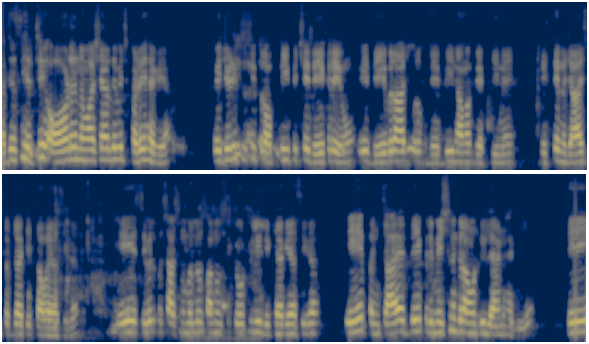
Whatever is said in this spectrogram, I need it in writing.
ਅੱਜ ਅਸੀਂ ਇੱਥੇ ਔੜ ਨਵਾਂ ਸ਼ਹਿਰ ਦੇ ਵਿੱਚ ਖੜੇ ਹੈਗੇ ਆ। ਇਹ ਜਿਹੜੀ ਤੁਸੀਂ ਪ੍ਰਾਪਰਟੀ ਪਿੱਛੇ ਦੇਖ ਰਹੇ ਹੋ ਇਹ ਦੇਵਰਾਜ ਉਰਫ ਦੇਬੀ ਨਾਮਕ ਵਿਅਕਤੀ ਨੇ ਇਸ ਤੇ ਨਜਾਇਜ਼ ਕਬਜ਼ਾ ਕੀਤਾ ਹੋਇਆ ਸੀਗਾ। ਇਹ ਸਿਵਲ ਪ੍ਰਸ਼ਾਸਨ ਵੱਲੋਂ ਸਾਨੂੰ ਸਿਕਿਉਰਿਟੀ ਲਈ ਲਿਖਿਆ ਗਿਆ ਸੀਗਾ। ਇਹ ਪੰਚਾਇਤ ਦੇ ਕ੍ਰਿਮੀਨਲ ਗਰਾਊਂਡ ਦੀ ਲੈਂਡ ਹੈਗੀ ਹੈ ਤੇ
